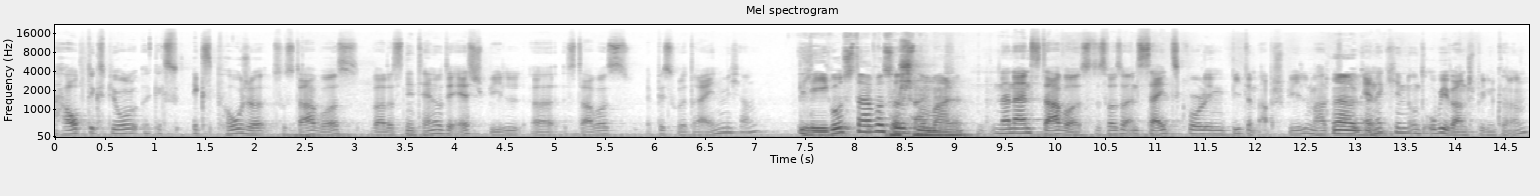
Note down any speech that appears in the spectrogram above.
Hauptexposure zu Star Wars war das Nintendo DS-Spiel äh, Star Wars Episode 3 in mich an. Lego Star Wars oder das normale? Nein, nein, Star Wars. Das war so ein Side-Scrolling Beat'em-Up-Spiel. Man hat Ah, okay. Anakin und Obi-Wan spielen können.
